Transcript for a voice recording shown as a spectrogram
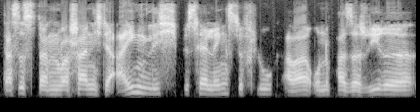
Das ist dann wahrscheinlich der eigentlich bisher längste Flug, aber ohne Passagiere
